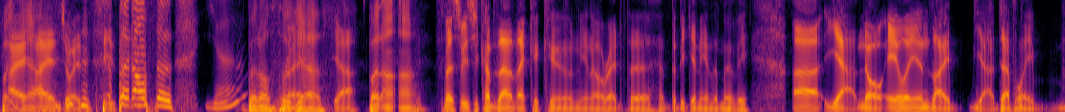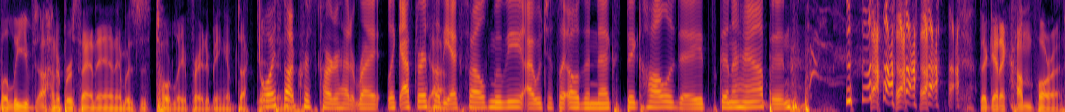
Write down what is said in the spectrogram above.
But I, I enjoy this piece. But also, yeah. But also Right, yes. yeah. But uh uh especially when she comes out of that cocoon, you know, right at the at the beginning of the movie. Uh, yeah, no, aliens. I yeah, definitely believed 100 percent in, and was just totally afraid of being abducted. Oh, I and- thought Chris Carter had it right. Like after I saw the X Files movie, I was just like, oh, the next big holiday, it's gonna happen. they're gonna come for us.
